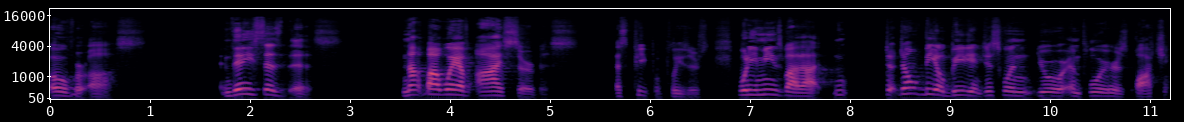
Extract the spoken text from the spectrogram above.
over us? And then he says this, not by way of eye service as people pleasers. What he means by that, don't be obedient just when your employer is watching.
